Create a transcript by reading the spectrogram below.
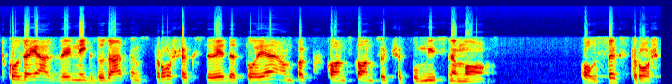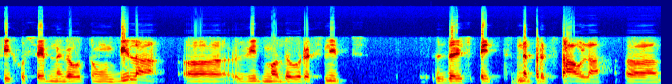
tako da ja, zdaj nek dodaten strošek, seveda to je, ampak konc koncev, če pomislimo o vseh stroških osebnega avtomobila, uh, vidimo, da v resnici zdaj spet ne predstavlja uh,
